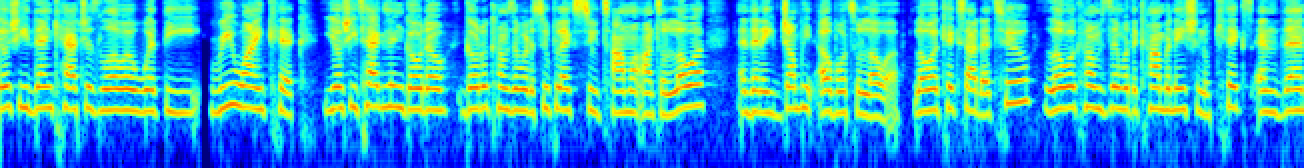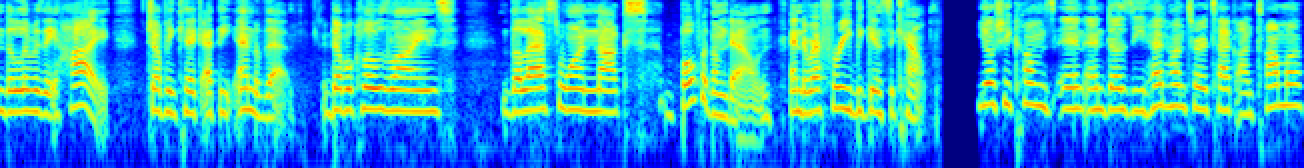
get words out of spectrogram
Yoshi then catches Loa with the rewind kick. Yoshi tags in Goto. Goto comes in with a suplex to Tama onto Loa and then a jumping elbow to Loa. Loa kicks out at two. Loa comes in with a combination of kicks and then delivers a high jumping kick at the end of that. Double clotheslines. The last one knocks both of them down and the referee begins to count. Yoshi comes in and does the headhunter attack on Tama.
